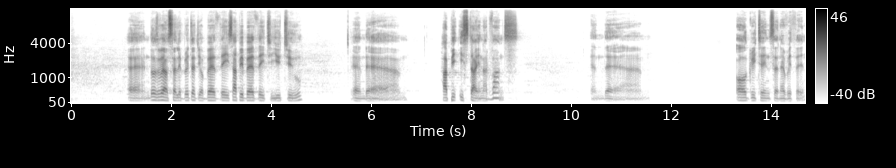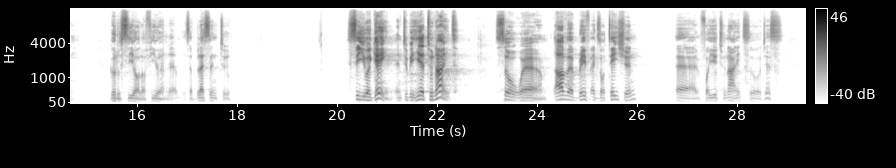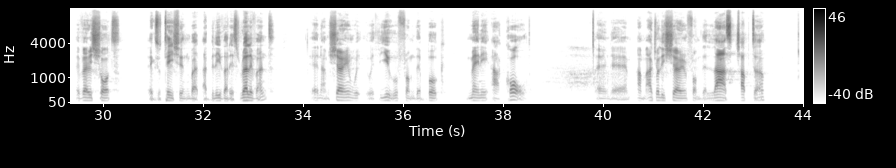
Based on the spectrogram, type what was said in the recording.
And those of you who have celebrated your birthdays, happy birthday to you too. And um, happy Easter in advance. And um, all greetings and everything. Good to see all of you, and um, it's a blessing to see you again and to be here tonight. So, um, I have a brief exhortation uh, for you tonight. So, just a very short exhortation, but I believe that it's relevant. And I'm sharing with, with you from the book Many Are Called. And um, I'm actually sharing from the last chapter,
